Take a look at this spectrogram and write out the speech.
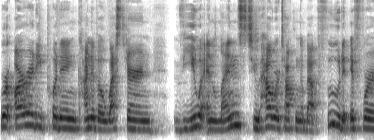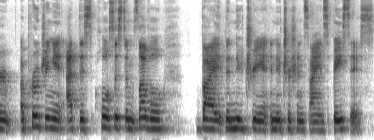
we're already putting kind of a Western view and lens to how we're talking about food if we're approaching it at this whole systems level by the nutrient and nutrition science basis.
